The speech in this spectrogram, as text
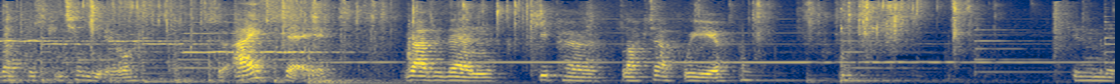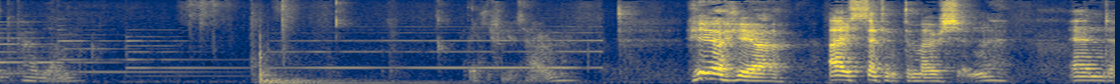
let this continue. So I say, rather than keep her locked up, we eliminate the problem. Here, here, I second the motion. And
